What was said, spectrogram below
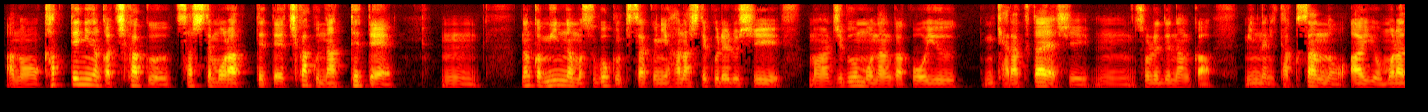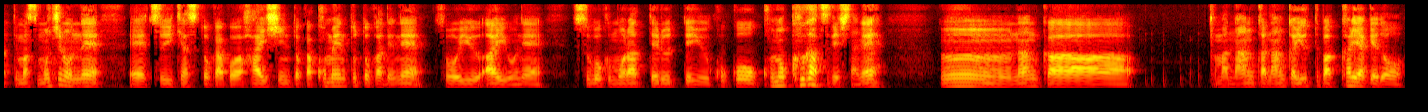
あの、勝手になんか近くさせてもらってて、近くなってて、うん。なんかみんなもすごく気さくに話してくれるし、まあ自分もなんかこういうキャラクターやし、うん、それでなんかみんなにたくさんの愛をもらってます。もちろんね、えー、ツイキャスとかこう配信とかコメントとかでね、そういう愛をね、すごくもらってるっていう、ここ、この9月でしたね。うん、なんか、まあなんかなんか言ってばっかりやけど、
